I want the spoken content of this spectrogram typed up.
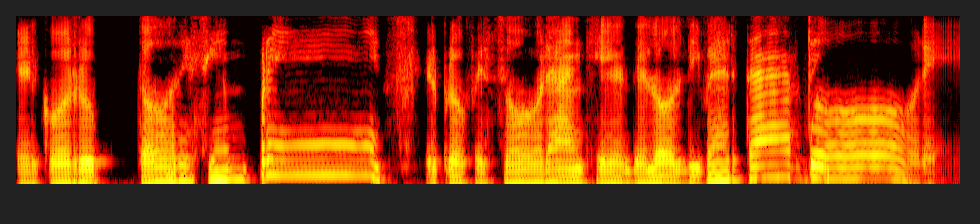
El corrupto de siempre, el profesor Ángel de los Libertadores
